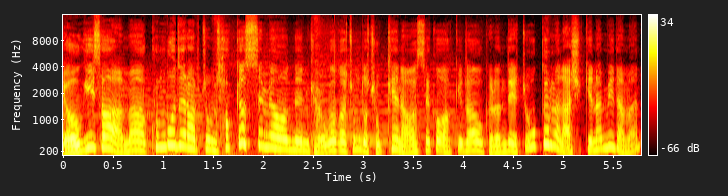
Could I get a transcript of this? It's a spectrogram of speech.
여기서 아마 콤보 드랍 좀 섞였으면은 결과가 좀 더 좋게 나왔을 것 같기도 하고 그런데 조금은 아쉽긴 합니다만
